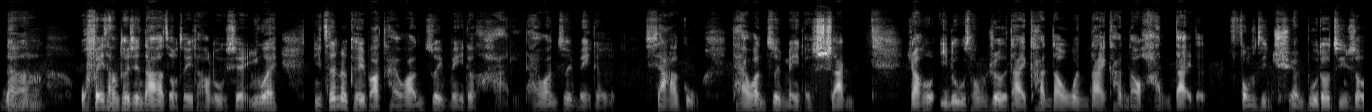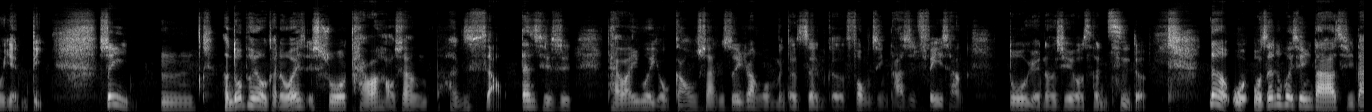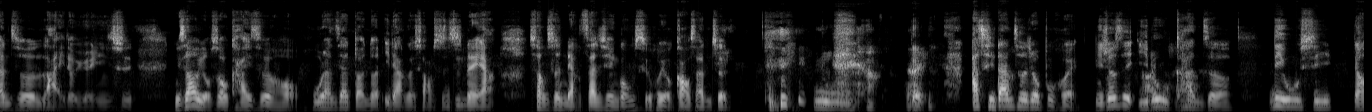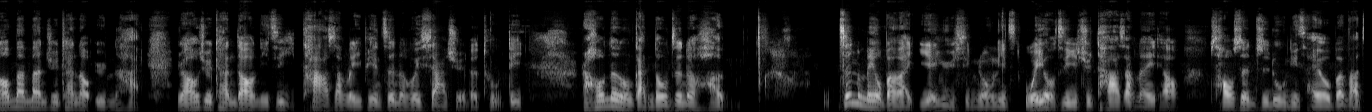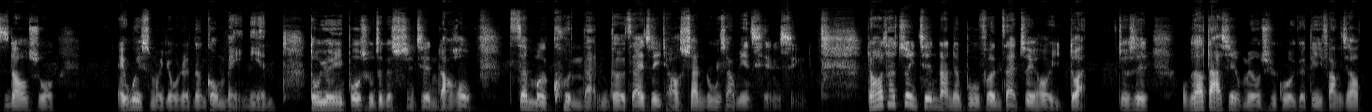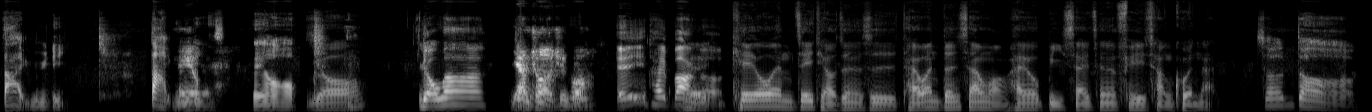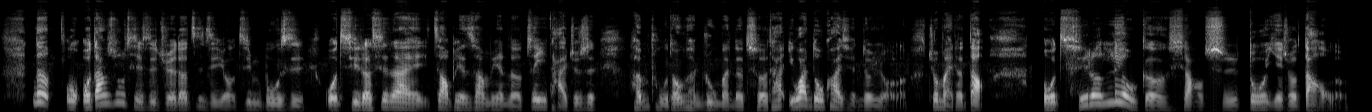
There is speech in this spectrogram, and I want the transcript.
那我非常推荐大家走这一条路线，因为你真的可以把台湾最美的海、台湾最美的峡谷、台湾最美的山，然后一路从热带看到温带，看到寒带的风景，全部都尽收眼底。所以，嗯，很多朋友可能会说台湾好像很小，但其实台湾因为有高山，所以让我们的整个风景它是非常。多元而且有层次的，那我我真的会建议大家骑单车来的原因是，你知道有时候开车后，忽然在短短一两个小时之内啊，上升两三千公尺会有高山症。嗯，对，啊，骑单车就不会，你就是一路看着利物溪，然后慢慢去看到云海，然后去看到你自己踏上了一片真的会下雪的土地，然后那种感动真的很。真的没有办法言语形容，你唯有自己去踏上那一条朝圣之路，你才有办法知道说，哎，为什么有人能够每年都愿意播出这个时间，然后这么困难的在这一条山路上面前行。然后它最艰难的部分在最后一段，就是我不知道大仙有没有去过一个地方叫大屿岭。大屿岭没有？有有吗？洋葱有去过。哎，太棒了！K O M 这一条真的是台湾登山网还有比赛，真的非常困难。真的？那我我当初其实觉得自己有进步，是我骑的现在照片上面的这一台，就是很普通、很入门的车，它一万多块钱就有了，就买得到。我骑了六个小时多，也就到了。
